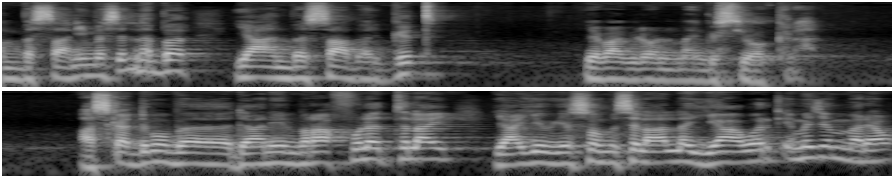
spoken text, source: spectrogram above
አንበሳን ይመስል ነበር። ያ አንበሳ በእርግጥ የባቢሎን መንግስት ይወክላል። አስቀድሞ በዳንኤል ምዕራፍ ሁለት ላይ ያየው የሰው ምስል አለ። ያ ወርቅ የመጀመሪያው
